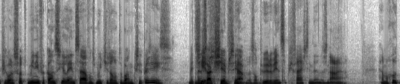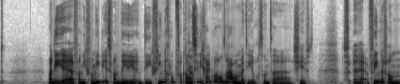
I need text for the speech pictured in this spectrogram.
heb je gewoon een soort mini-vakantie. Alleen s'avonds moet je dan op de bank zitten. Precies. Met, Met een zak chips, ja. Nou, dat is al pure winst op je vijftiende. Dus nou ja, helemaal goed. Maar die eh, van die familie, is van die, die vriendengroep vakantie, die ga ik wel onthouden met die ochtendshift. vrienden van,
